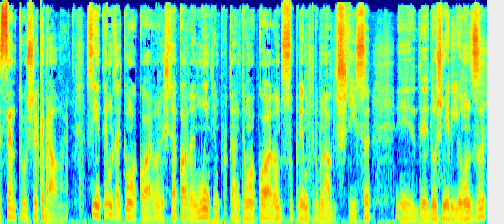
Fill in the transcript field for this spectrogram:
Santos Cabral. Não é? Sim, temos aqui um acórdão. Este acórdão é muito importante. É um acórdão do Supremo Tribunal de Justiça eh, de 2011,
